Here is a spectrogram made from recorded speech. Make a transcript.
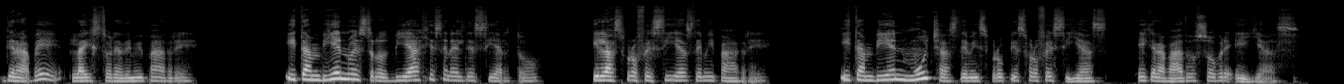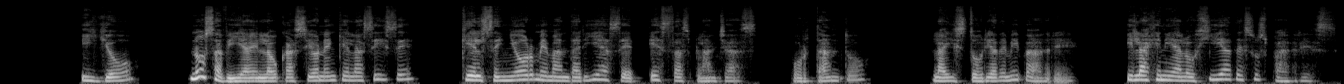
grabé la historia de mi padre. Y también nuestros viajes en el desierto, y las profecías de mi padre. Y también muchas de mis propias profecías he grabado sobre ellas. Y yo no sabía en la ocasión en que las hice que el Señor me mandaría hacer estas planchas. Por tanto, la historia de mi padre y la genealogía de sus padres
